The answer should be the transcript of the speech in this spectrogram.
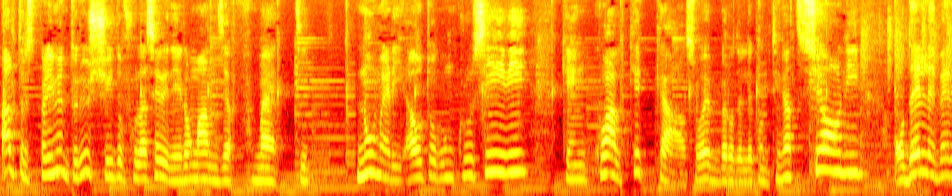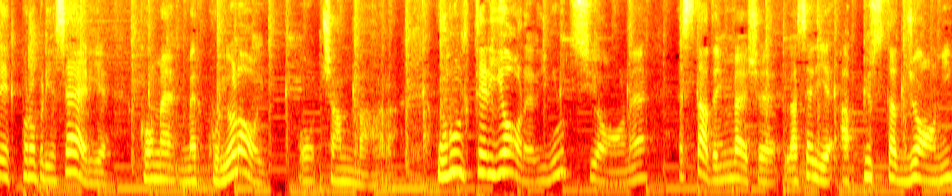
Altro esperimento riuscito fu la serie dei romanzi a fumetti, numeri autoconclusivi che in qualche caso ebbero delle continuazioni o delle vere e proprie serie come Mercurio Loi o Ciambara. Un'ulteriore rivoluzione è stata invece la serie a più stagioni,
